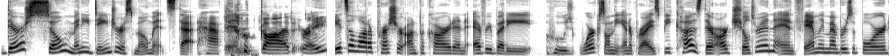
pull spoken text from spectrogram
there are so many dangerous moments that happen. God, right? it's a lot of pressure on Picard and everybody who works on the Enterprise because there are children and family members aboard,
